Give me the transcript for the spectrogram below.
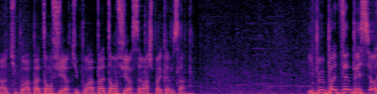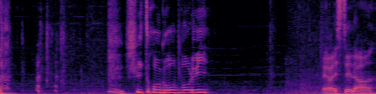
Non, tu pourras pas t'enfuir, tu pourras pas t'enfuir, ça marche pas comme ça. Il peut pas taper sur la... Je suis trop gros pour lui. Et restez là. hein.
